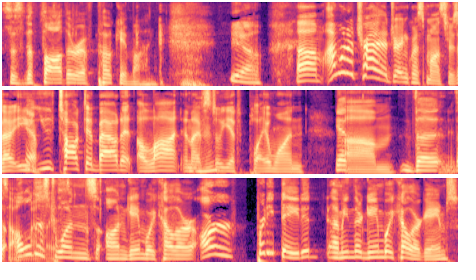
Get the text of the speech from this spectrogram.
this is the father of Pokemon. yeah. Um. I want to try a Dragon Quest Monsters. I, you, Yeah. You've talked about it a lot, and I've still yet to play one. Yeah. Um. The the oldest list. ones on Game Boy Color are pretty dated. I mean, they're Game Boy Color games.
